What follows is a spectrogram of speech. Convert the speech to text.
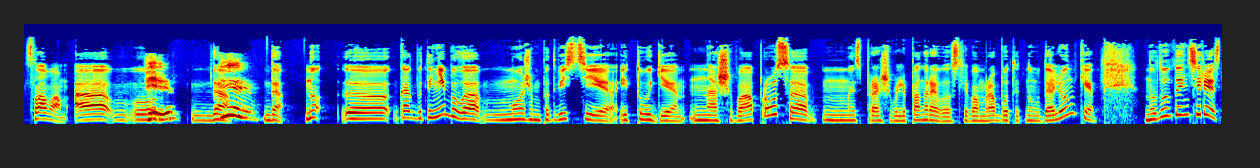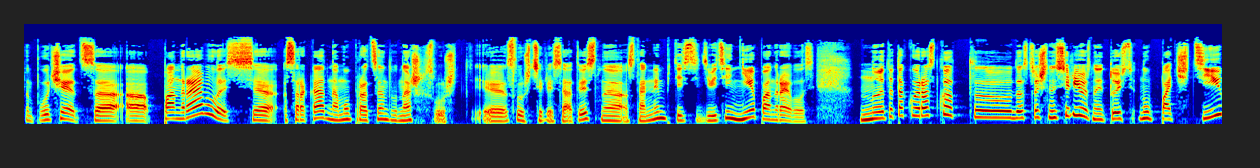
словам. А, Верю. Да, Верю. да. Но э, как бы то ни было, можем подвести итоги нашего опроса. Мы спрашивали, понравилось ли вам работать на удаленке. Но тут интересно, получается, а, понравилось 41% наших э, слушателей, соответственно, остальным 59 не понравилось. Но это такой расклад э, достаточно серьезный. То есть, ну, почти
